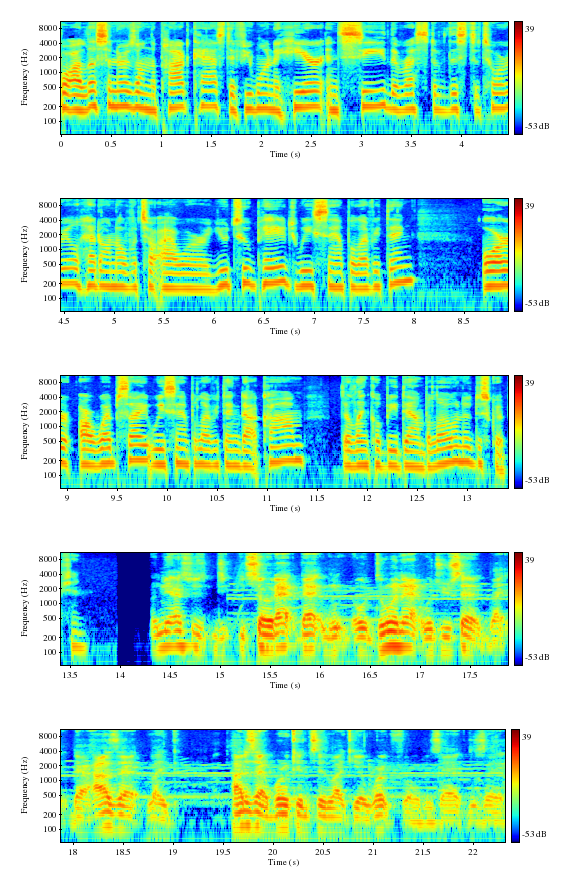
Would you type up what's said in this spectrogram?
for our listeners on the podcast, if you want to hear and see the rest of this tutorial, head on over to our YouTube page, We Sample Everything, or our website, wesampleeverything.com. The link will be down below in the description. let me ask you. So that that or doing that, what you said, like that, how's that like? How does that work into like your workflow? Does that does that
